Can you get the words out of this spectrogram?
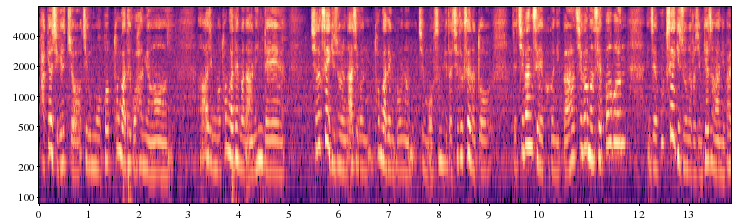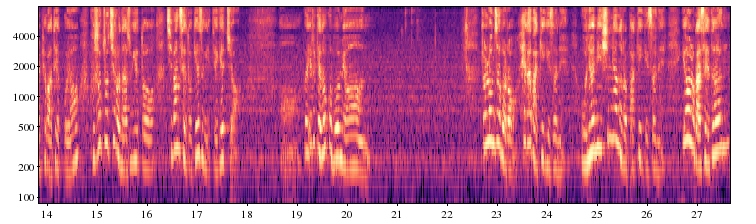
바뀌어지겠죠. 지금 뭐 법 통과되고 하면 어, 아직 뭐 통과된 건 아닌데 취득세 기준은 아직은 통과된 거는 지금 없습니다. 취득세는 또 지방세 그거니까 지금은 세법은 이제 국세 기준으로 지금 개정안이 발표가 됐고요. 후속 조치로 나중에 또 지방세도 개정이 되겠죠. 어, 그 이렇게 놓고 보면 결론적으로 해가 바뀌기 전에 5년이 10년으로 바뀌기 전에 이월가세든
